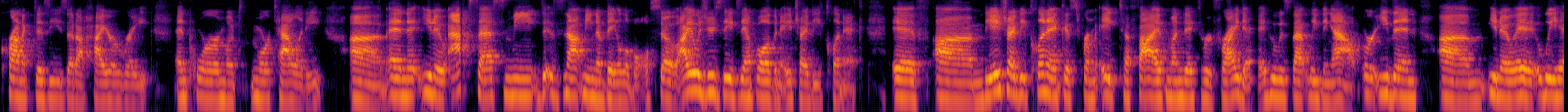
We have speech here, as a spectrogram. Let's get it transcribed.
chronic disease at a higher rate and poorer mortality. Um, and you know, access me does not mean available. So I always use the example of an HIV clinic. If um, the HIV clinic is from eight to five Monday through Friday, who is that leaving out? Or even, um, you know, it, we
